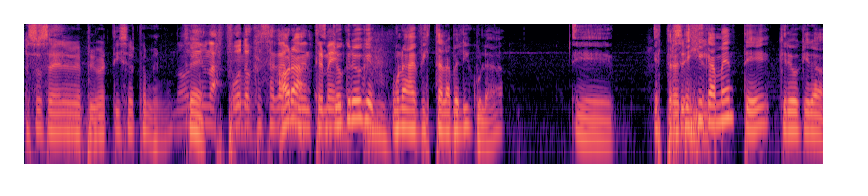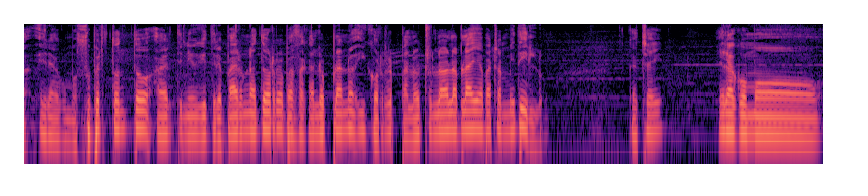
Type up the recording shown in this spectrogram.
Eso se ve en el primer teaser también. ¿no? Sí. Y unas fotos que sacaron Ahora, entre medio. yo creo que una vez vista la película, eh, estratégicamente creo que era, era como súper tonto haber tenido que trepar una torre para sacar los planos y correr para el otro lado de la playa para transmitirlo. ¿Cachai? Era como...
